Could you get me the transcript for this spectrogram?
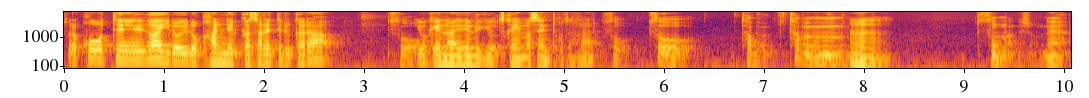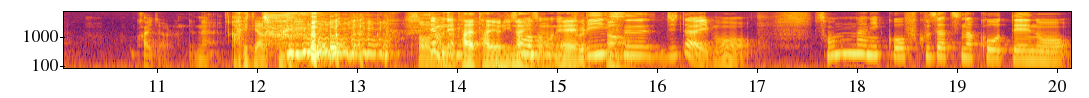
それは工程がいろいろ簡略化されてるからそう。余計なエネルギーを使いませんってことなの？そう。そう。多分多分うん。そうなんでしょうね。書いてあるんでね。書いてある でもね頼りない。そもそもね、ええ。フリーうん。ス自体もそんなにこう複雑な工程の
